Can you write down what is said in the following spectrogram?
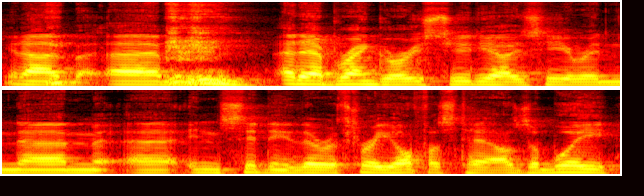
you know, um, at our Barangaroo studios here in um, uh, in Sydney, there are three office towers, and we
